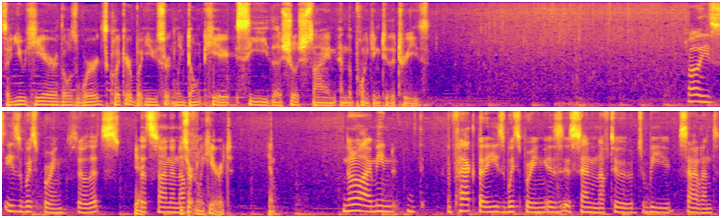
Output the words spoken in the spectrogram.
So you hear those words, Clicker, but you certainly don't hear see the shush sign and the pointing to the trees. Well, he's he's whispering, so that's Yeah, that's not You enough. certainly hear it. Yep. No, no, I mean the fact that he's whispering is is sign enough to to be silent.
